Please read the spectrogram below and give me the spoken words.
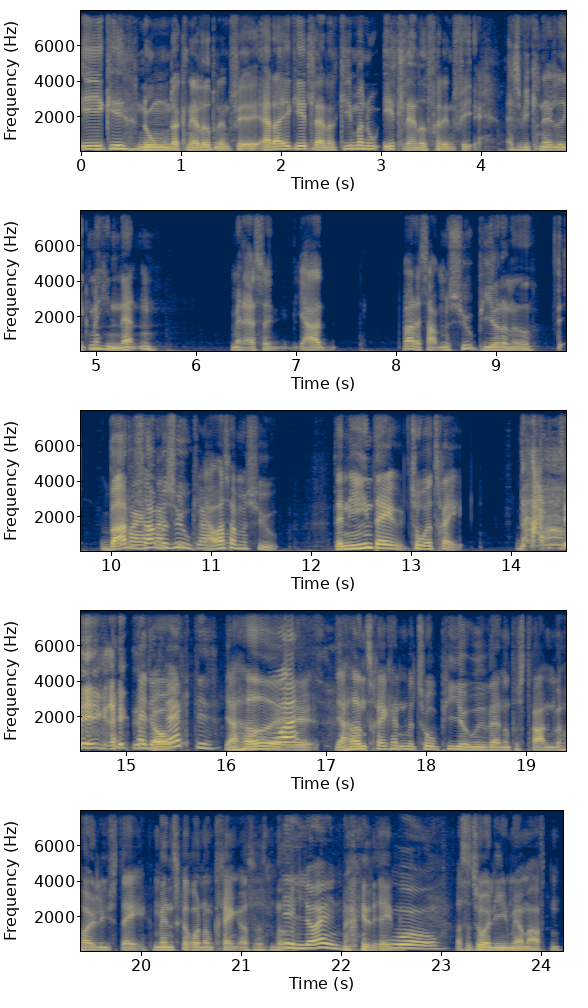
ikke nogen, der knaldede på den ferie. Er der ikke et eller andet? Giv mig nu et eller andet fra den ferie. altså, vi knaldede ikke med hinanden. Men altså, jeg var der sammen med syv piger dernede. Var Det du sammen med syv? ikke Jeg var sammen med syv. Den ene dag tog jeg tre. Det er ikke rigtigt. Er det Jo. rigtigt? Jeg havde, What? øh, jeg havde en trekant med to piger ude i vandet på stranden ved højlys dag. Mennesker rundt omkring og så sådan Det noget. er løgn. Nej, det er rigtigt. Wow. Og så tog jeg lige en mere om aftenen.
